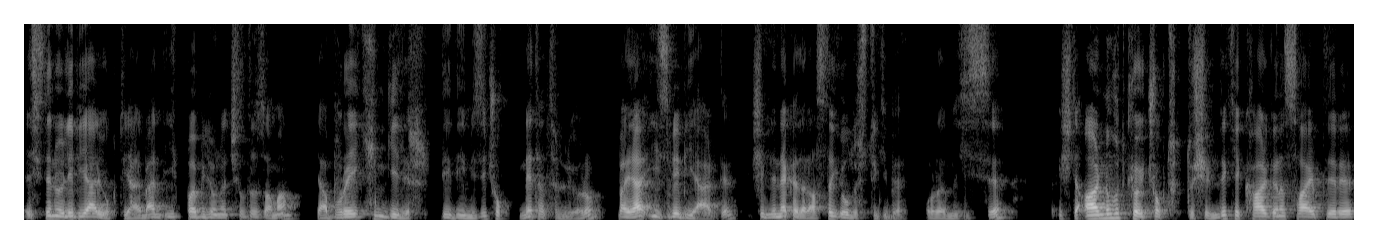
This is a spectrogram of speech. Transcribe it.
Eskiden öyle bir yer yoktu yani. Ben ilk Babilon açıldığı zaman ya buraya kim gelir dediğimizi çok net hatırlıyorum. Bayağı izbe bir yerdi. Şimdi ne kadar aslında yol üstü gibi oranın hissi. İşte Arnavutköy çok tuttu şimdi ki Karga'nın sahipleri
